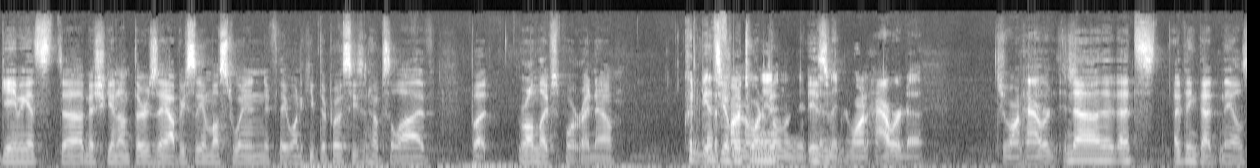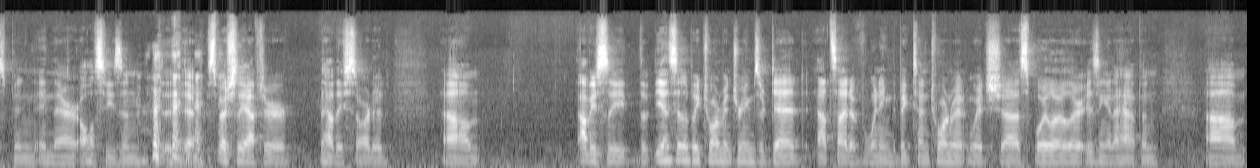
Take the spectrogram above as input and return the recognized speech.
Game against uh, Michigan on Thursday, obviously a must-win if they want to keep their postseason hopes alive. But we're on life support right now. Could be the NCAA final nail tournament in the, is- in the Juwan Howard. Uh, Juwan Howard. No, that's. I think that nail's been in there all season, especially after how they started. Um, obviously, the, the NCAA tournament dreams are dead outside of winning the Big Ten tournament, which uh, spoiler alert isn't going to happen. Um,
